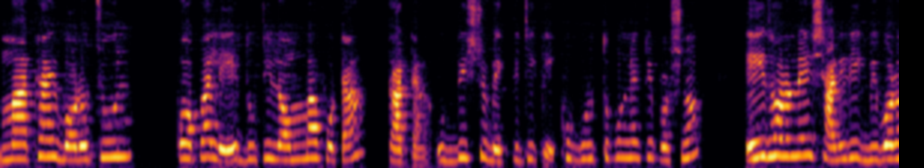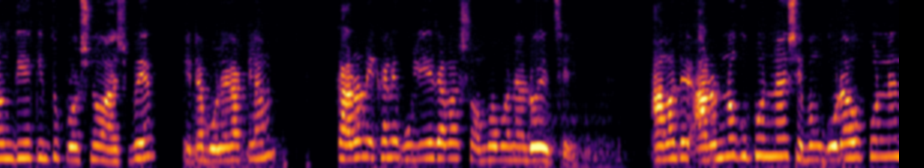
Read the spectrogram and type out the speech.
মাথায় বড় চুল, কপালে দুটি লম্বা ফোঁটা, কাটা। উদ্দিষ্ট ব্যক্তিটিকে খুব গুরুত্বপূর্ণ একটি প্রশ্ন। এই ধরনের শারীরিক বিবরণ দিয়ে কিন্তু প্রশ্ন আসবে। এটা বলে রাখলাম। কারণ এখানে গুলিয়ে যাওয়ার সম্ভাবনা রয়েছে। আমাদের আরণ্যক উপন্যাস এবং গোড়া উপন্যাস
